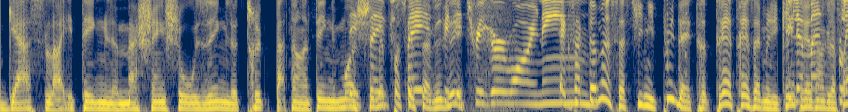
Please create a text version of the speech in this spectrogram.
gaslighting, le machin chosing, le truc patenting. Moi, Des je sais même pas ce que ça veut dire. trigger. Exactement, ça finit plus d'être très, très américain, Puis très anglophone.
